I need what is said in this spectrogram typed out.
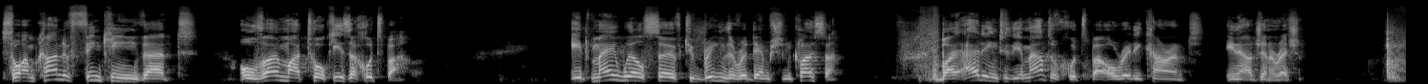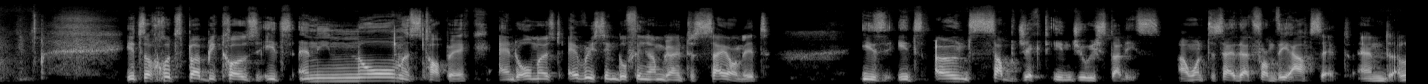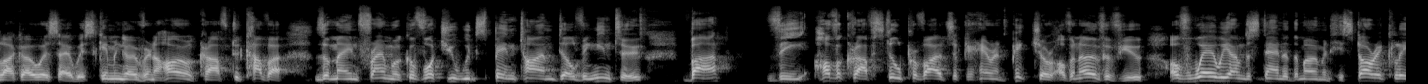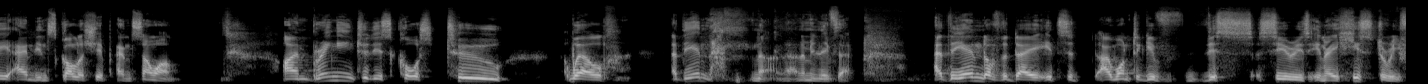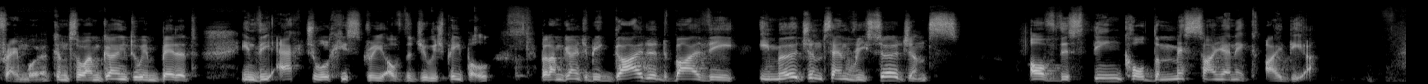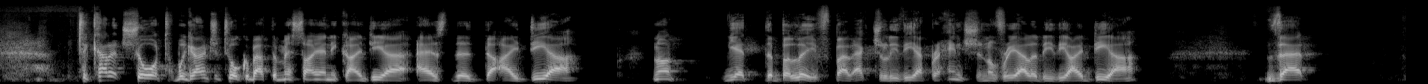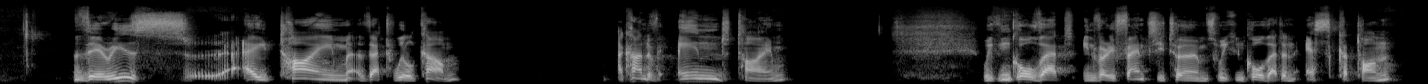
So I'm kind of thinking that although my talk is a chutzpah, it may well serve to bring the redemption closer by adding to the amount of chutzpah already current in our generation. It's a chutzpah because it's an enormous topic, and almost every single thing I'm going to say on it is its own subject in Jewish studies. I want to say that from the outset. And like I always say, we're skimming over in a hovercraft to cover the main framework of what you would spend time delving into, but the hovercraft still provides a coherent picture of an overview of where we understand at the moment historically and in scholarship and so on. I'm bringing to this course two, well, at the end, no, no let me leave that. At the end of the day, it's a, I want to give this series in a history framework, and so I'm going to embed it in the actual history of the Jewish people, but I'm going to be guided by the emergence and resurgence of this thing called the messianic idea. To cut it short, we're going to talk about the messianic idea as the, the idea, not yet the belief, but actually the apprehension of reality, the idea that there is a time that will come, a kind of end time, we can call that, in very fancy terms, we can call that an eschaton.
